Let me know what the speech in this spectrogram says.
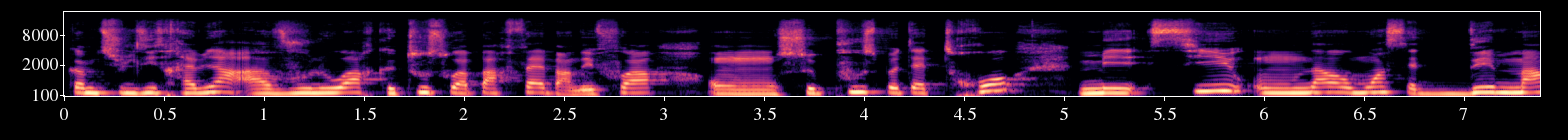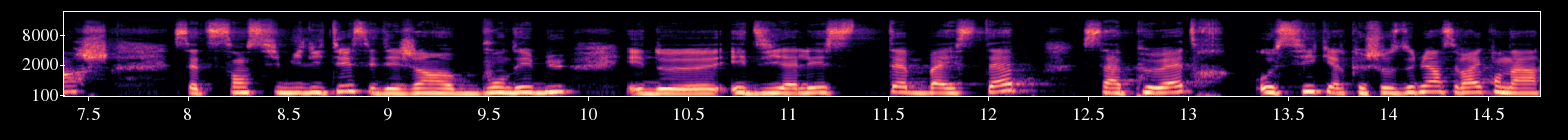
comme tu le dis très bien, à vouloir que tout soit parfait, ben des fois, on se pousse peut-être trop. Mais si on a au moins cette démarche, cette sensibilité, c'est déjà un bon début, et de et d'y aller step by step, ça peut être aussi quelque chose de bien. C'est vrai qu'on a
